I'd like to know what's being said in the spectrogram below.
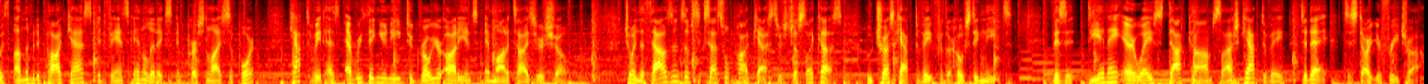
With unlimited podcasts, advanced analytics, and personalized support, Captivate has everything you need to grow your audience and monetize your show. Join the thousands of successful podcasters just like us who trust Captivate for their hosting needs. Visit dnaairwaves.com slash captivate today to start your free trial.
